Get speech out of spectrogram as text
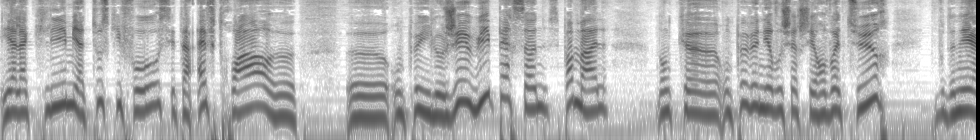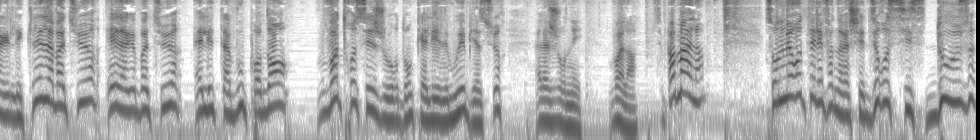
Il y a la clim, il y a tout ce qu'il faut. C'est à F3. euh, euh, on peut y loger huit personnes. C'est pas mal. Donc, euh, on peut venir vous chercher en voiture, vous donner les clés de la voiture, et la voiture, elle est à vous pendant votre séjour. Donc, elle est louée, bien sûr, à la journée. Voilà. C'est pas mal, hein Son numéro de téléphone à la 06 12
